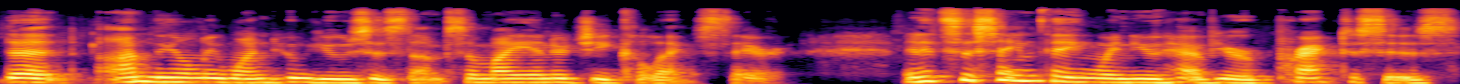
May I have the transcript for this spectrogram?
that i'm the only one who uses them so my energy collects there. And it's the same thing when you have your practices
